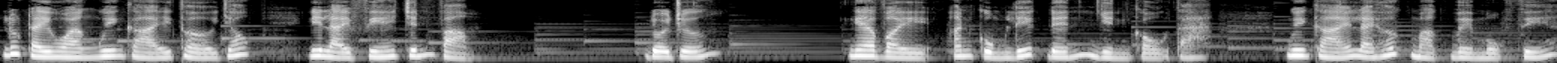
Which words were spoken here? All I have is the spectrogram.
Lúc này Hoàng Nguyên Khải thở dốc, Đi lại phía chính phạm. Đội trưởng, Nghe vậy anh cùng liếc đến nhìn cậu ta. Nguyên Khải lại hất mặt về một phía.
